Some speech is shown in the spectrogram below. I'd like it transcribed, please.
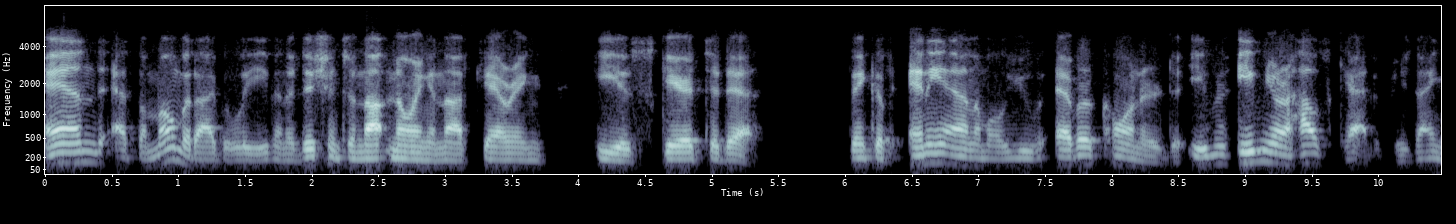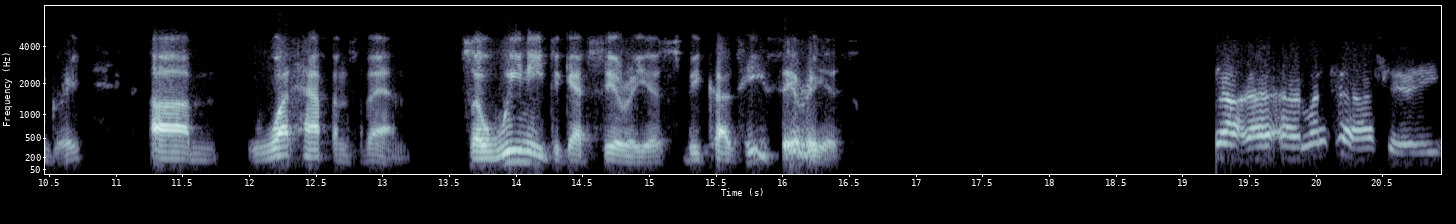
And at the moment, I believe, in addition to not knowing and not caring, he is scared to death. Think of any animal you've ever cornered, even even your house cat if he's angry. Um, what happens then? So we need to get serious because he's serious. Now, I, I meant to ask you,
